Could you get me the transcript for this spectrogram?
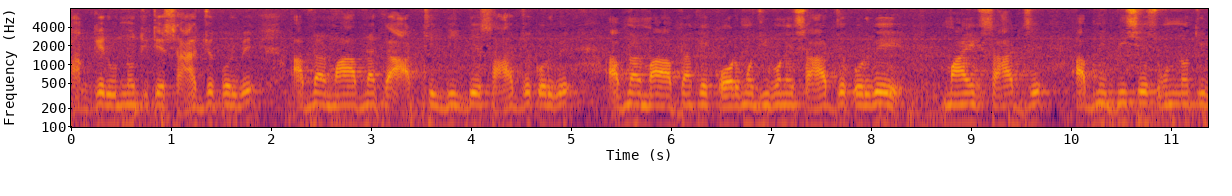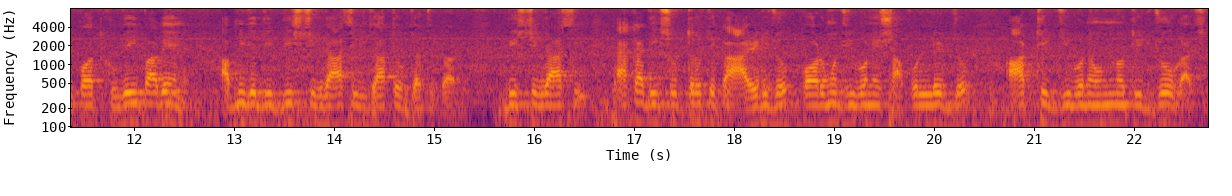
ভাগ্যের উন্নতিতে সাহায্য করবে। আপনার মা আপনাকে আর্থিক দিক দিয়ে সাহায্য করবে। আপনার মা আপনাকে কর্মজীবনে সাহায্য করবে। মায়ের সাহায্যে আপনি বিশেষ উন্নতির পথ খুঁজেই পাবেন। আপনি যদি বৃশ্চিক রাশির জাতক জাতিকার বৃশ্চিক রাশি, একাধিক সূত্র থেকে আয়ের যোগ, কর্মজীবনে সাফল্যের যোগ, আর্থিক জীবনে উন্নতির যোগ আছে।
